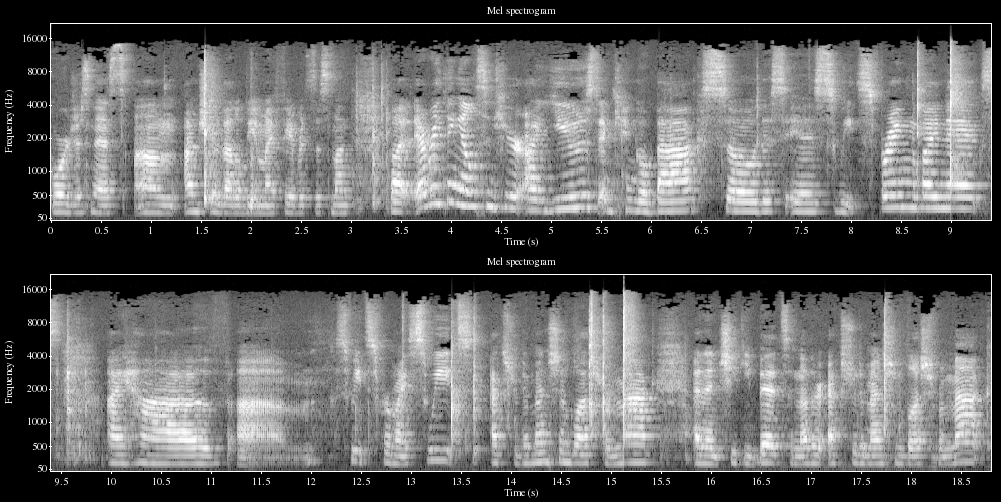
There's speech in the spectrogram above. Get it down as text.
gorgeousness. Um, I'm sure that'll be in my favorites this month. But everything else in here I used and can go back. So this is Sweet Spring by NYX. I have um, Sweets for My Sweets, Extra Dimension Blush from MAC, and then Cheeky Bits, another Extra Dimension Blush from MAC.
